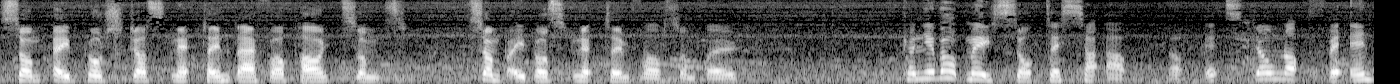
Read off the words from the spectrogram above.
Some people's just nipped in there for pints. Some, some people's nipped in for some food. Can you help me sort this out? No, it's still not fitting.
